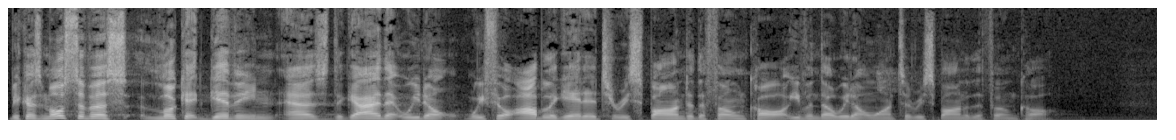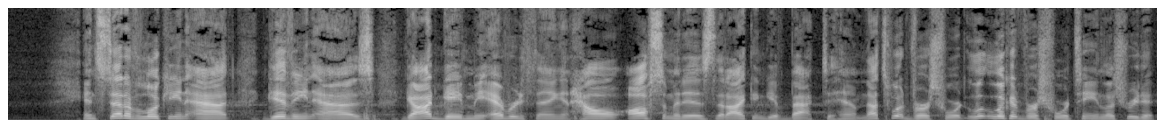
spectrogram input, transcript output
because most of us look at giving as the guy that we don't we feel obligated to respond to the phone call even though we don't want to respond to the phone call. Instead of looking at giving as god gave me everything and how awesome it is that i can give back to him. That's what verse 4 look at verse 14 let's read it.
